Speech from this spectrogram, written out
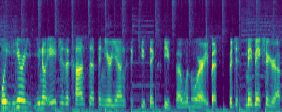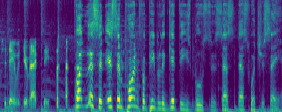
Well, you're, you know, age is a concept, and you're young, 66, Steve. So I wouldn't worry, but but just make make sure you're up to date with your vaccine. but listen, it's important for people to get these boosters. That's that's what you're saying.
